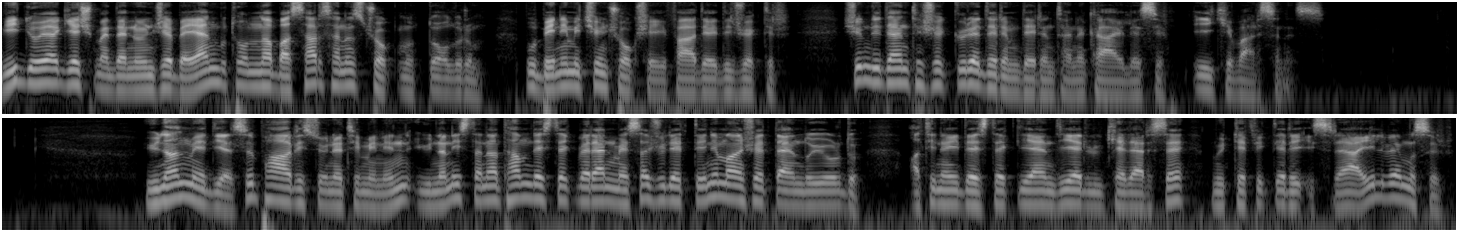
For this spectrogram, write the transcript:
Videoya geçmeden önce beğen butonuna basarsanız çok mutlu olurum. Bu benim için çok şey ifade edecektir. Şimdiden teşekkür ederim Derin Tanık ailesi. İyi ki varsınız. Yunan medyası Paris yönetiminin Yunanistan'a tam destek veren mesaj ilettiğini manşetten duyurdu. Atina'yı destekleyen diğer ülkelerse müttefikleri İsrail ve Mısır.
